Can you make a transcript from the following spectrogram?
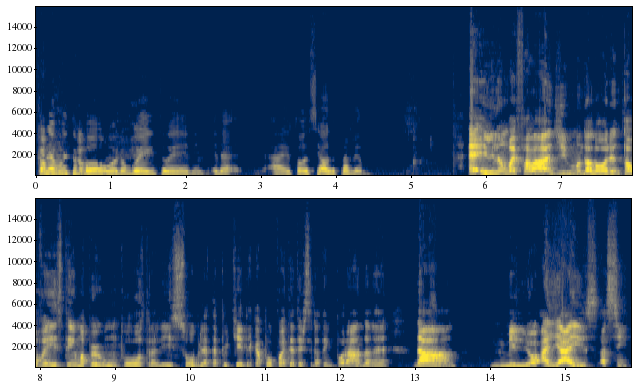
acabou, é muito acabou. bom, eu não aguento ele. Ele é. Ai, eu tô ansiosa pra vê-lo. É, ele não vai falar de Mandalorian, talvez tenha uma pergunta ou outra ali sobre, até porque daqui a pouco vai ter a terceira temporada, né? Da melhor. Aliás, assim.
